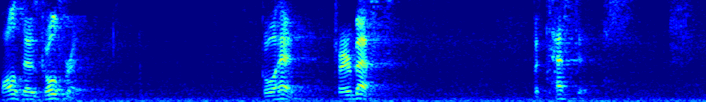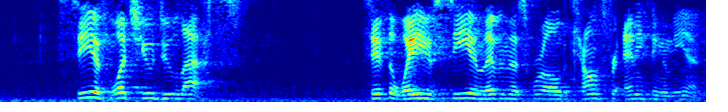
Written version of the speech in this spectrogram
Paul says, Go for it. Go ahead. Try your best. But test it. See if what you do lasts. See if the way you see and live in this world counts for anything in the end.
